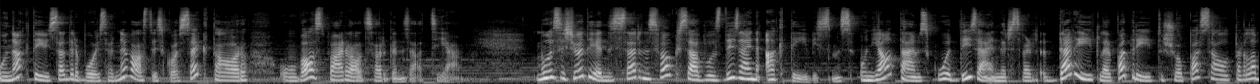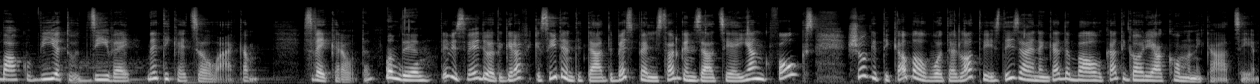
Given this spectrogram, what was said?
un aktīvi sadarbojas ar nevalstisko sektoru un valsts pārvaldes organizācijām. Mūsu šodienas sarunas fokusā būs dizaina aktīvisms un jautājums, ko dizainers var darīt, lai padarītu šo pasauli par labāku vietu dzīvei ne tikai cilvēkam. Sveika, Rauta! Labdien! Tevis veidota grafikas identitāte bezpēļņas organizācijai Young Folks šogad tika apbalvota ar Latvijas dizaina gada balvu kategorijā komunikācija.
